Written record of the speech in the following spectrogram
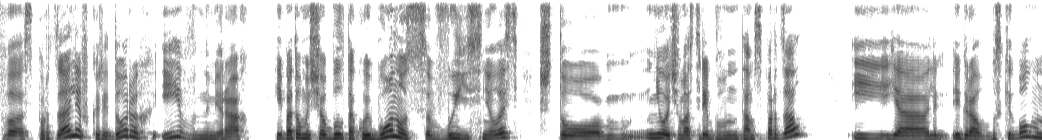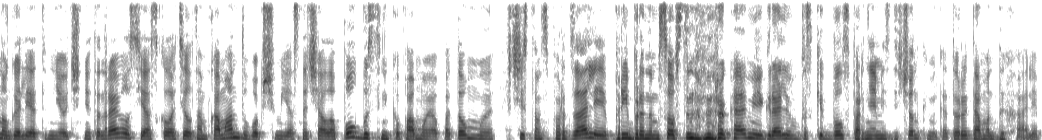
в спортзале, в коридорах и в номерах. И потом еще был такой бонус, выяснилось, что не очень востребован там спортзал, и я играл в баскетбол много лет, мне очень это нравилось. Я сколотила там команду. В общем, я сначала пол быстренько помою, а потом мы в чистом спортзале, прибранным собственными руками, играли в баскетбол с парнями, с девчонками, которые там отдыхали.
